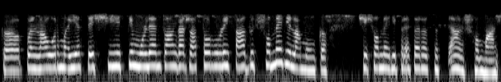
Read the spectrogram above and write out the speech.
Că până la urmă este și stimulentul angajatorului să aduci șomerii la muncă și șomerii preferă să stea în șomaj.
